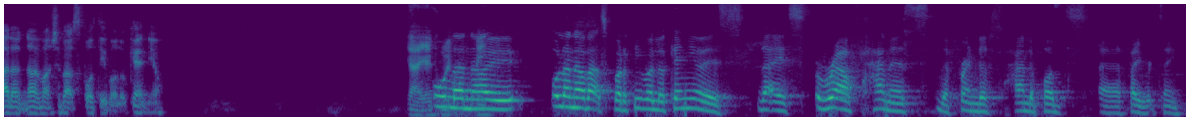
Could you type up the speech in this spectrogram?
I don't know much about Sportivo Luqueño. Yeah, yeah. All I know, all I know about Sportivo Luqueño is that it's Ralph Hannes, the friend of Hand of Pod's uh, favorite team.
